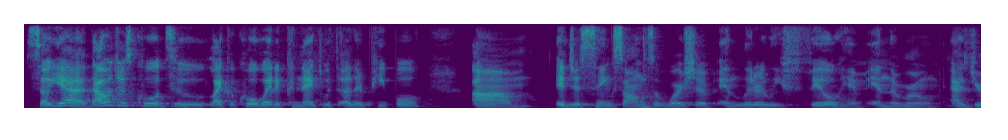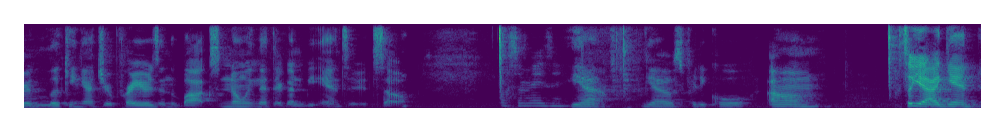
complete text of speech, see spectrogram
so yeah that was just cool to like a cool way to connect with other people. Um it just sings songs of worship and literally feel him in the room as you're Mhm. looking at your prayers in the box knowing that they're going to be answered so. That's amazing. yeah yeah it was pretty cool. Um so yeah again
